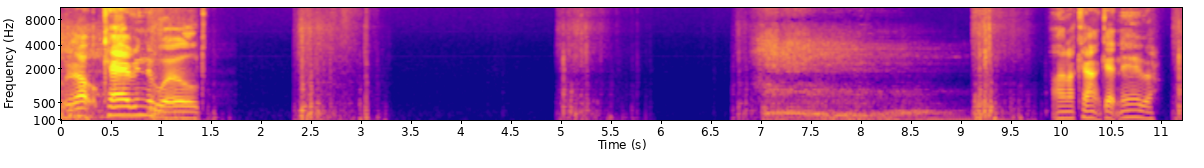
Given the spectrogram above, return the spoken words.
Without in the world. And I can't get near her.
